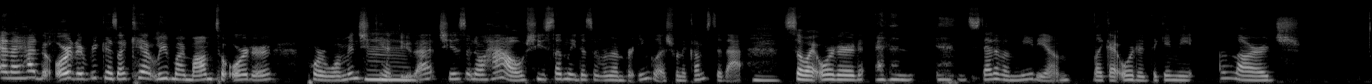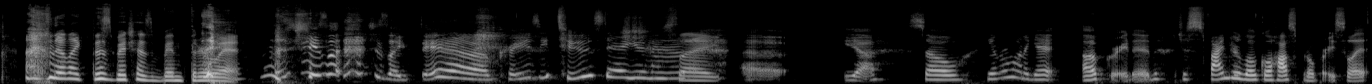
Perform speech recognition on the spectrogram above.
and I had to order because I can't leave my mom to order. Poor woman, she can't do Mm. that. She doesn't know how. She suddenly doesn't remember English when it comes to that. Mm. So I ordered, and then instead of a medium, like I ordered, they gave me a large. They're like, this bitch has been through it. she's like, she's like, damn, crazy Tuesday you She's have. like, uh, yeah. So if you ever want to get upgraded, just find your local hospital bracelet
